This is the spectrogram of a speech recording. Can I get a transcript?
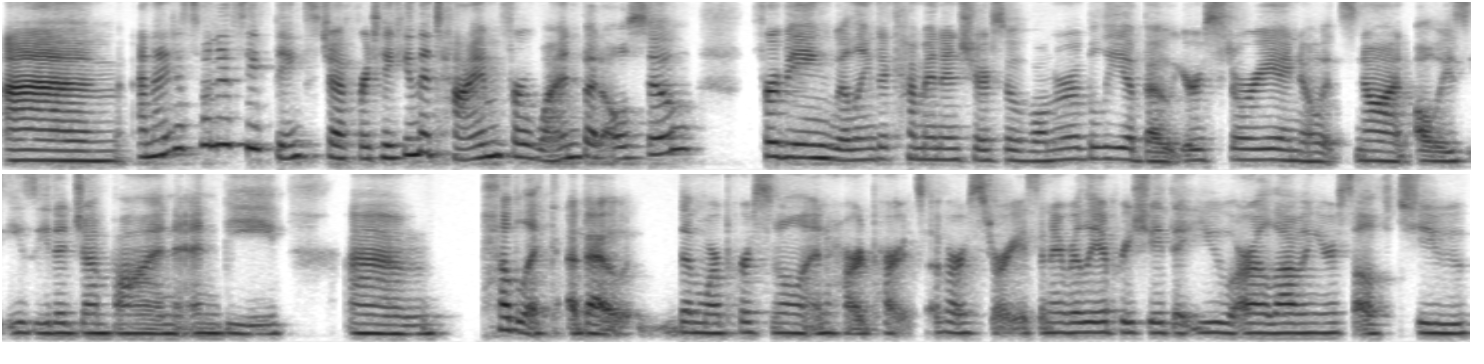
Um, and I just want to say thanks, Jeff, for taking the time for one, but also for being willing to come in and share so vulnerably about your story. I know it's not always easy to jump on and be um, public about the more personal and hard parts of our stories. And I really appreciate that you are allowing yourself to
